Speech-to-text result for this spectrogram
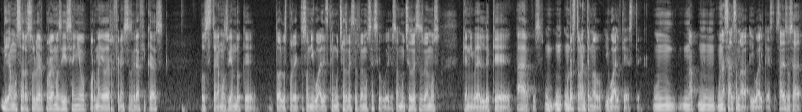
digamos, a resolver problemas de diseño por medio de referencias gráficas, pues estaríamos viendo que todos los proyectos son iguales, que muchas veces vemos eso, güey. O sea, muchas veces vemos que a nivel de que, ah, pues un, restaurante nuevo, igual que este, una, una, salsa nueva, igual que esta, ¿sabes? O sea,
